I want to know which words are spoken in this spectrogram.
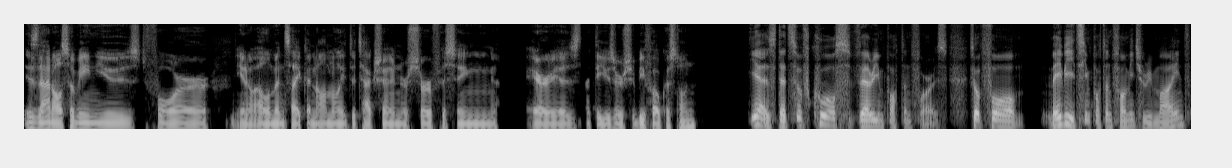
is that also being used for you know elements like anomaly detection or surfacing areas that the user should be focused on Yes, that's of course very important for us. So for maybe it's important for me to remind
